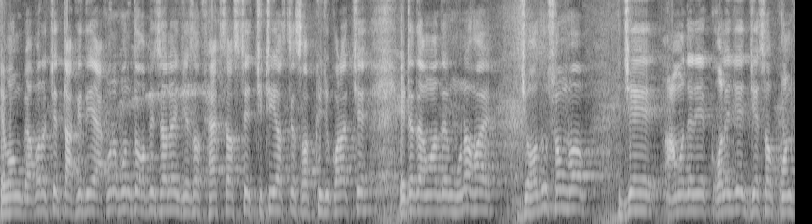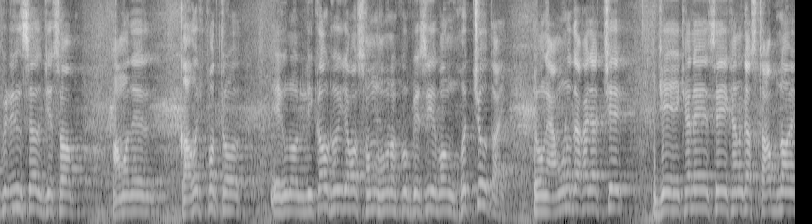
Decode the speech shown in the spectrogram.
এবং ব্যাপার হচ্ছে তাকে দিয়ে এখনও পর্যন্ত অফিসিয়ালে যেসব ফ্যাক্স আসছে, চিঠি আসছে সব কিছু করাচ্ছে, এটাতে আমাদের মনে হয় যদূর সম্ভব যে আমাদের এই কলেজের যেসব কনফিডেন্সিয়াল যেসব আমাদের কাগজপত্র, এগুলো লিক আউট হয়ে যাওয়ার সম্ভাবনা খুব বেশি এবং হচ্ছেও তাই। এবং এমনও দেখা যাচ্ছে যে এখানে সে এখানকার স্টাফ নয়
